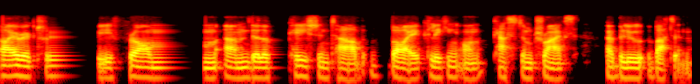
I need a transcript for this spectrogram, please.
directory from um, the location tab by clicking on custom tracks a blue button.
